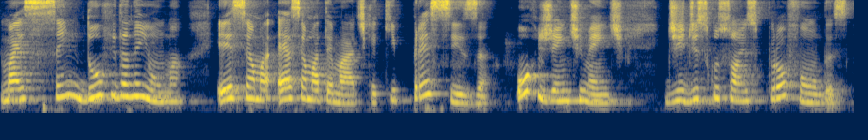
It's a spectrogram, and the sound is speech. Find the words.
Mas, sem dúvida nenhuma, é uma, essa é uma temática que precisa urgentemente de discussões profundas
